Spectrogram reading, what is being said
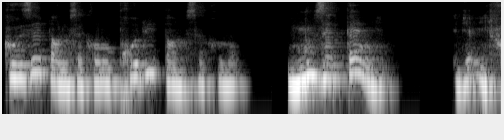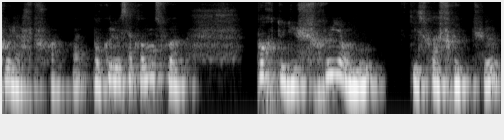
causée par le sacrement, produite par le sacrement, nous atteigne eh bien, il faut la foi. Pour que le sacrement soit porte du fruit en nous, qu'il soit fructueux,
